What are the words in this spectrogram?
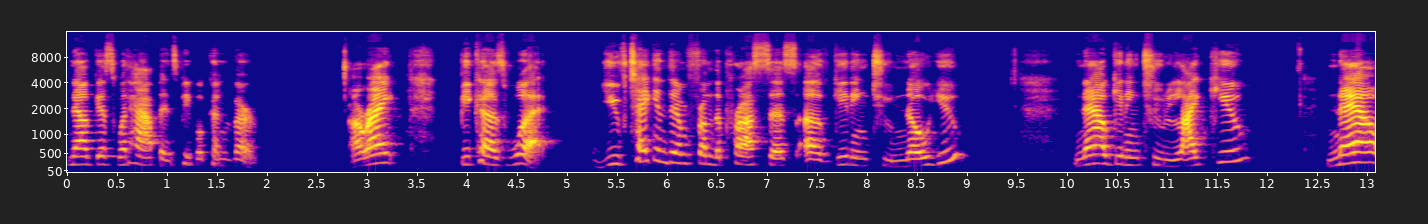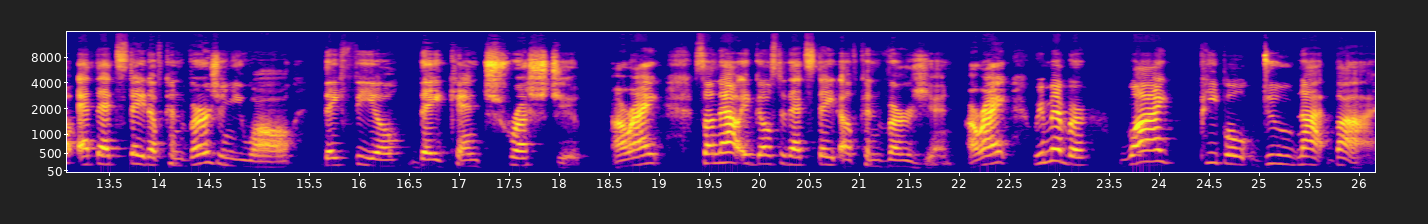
Now, guess what happens? People convert. All right. Because what? You've taken them from the process of getting to know you, now getting to like you. Now, at that state of conversion, you all, they feel they can trust you. All right. So now it goes to that state of conversion. All right. Remember why people do not buy.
